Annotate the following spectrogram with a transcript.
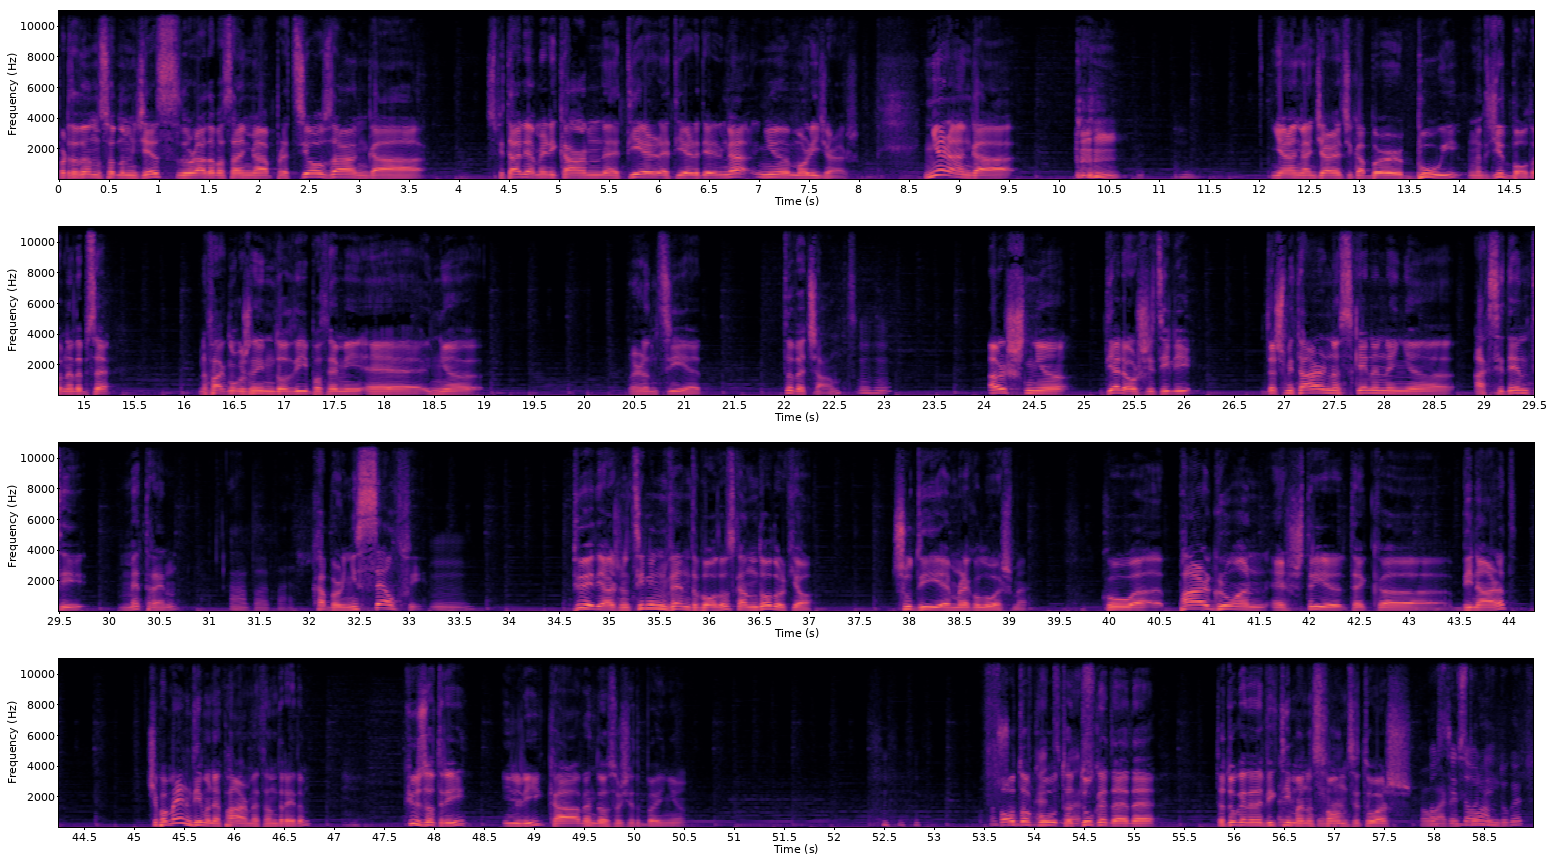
Për të dhënë sot në mëngjes, dhurata pastaj nga Preciosa, nga Spitali Amerikan e tjerë e tjerë e tjerë nga një mori gjërash. Njëra nga njëra nga ngjarjet që ka bërë bujë në të gjithë botën, edhe pse në fakt nuk është një ndodhi, po themi e një rëndësie të veçantë. Mhm. Mm është një djalosh i cili Dëshmitar në skenën e një aksidenti me tren. Ah, po e pashë. Ka bërë një selfie. Mm. Pyetja është në cilin vend të botës ka ndodhur kjo? Çudi e mrekullueshme. Ka uh, parë gruan e shtrirë tek uh, binarët, Që po merr ndihmën e parë me thënë të drejtën. Ky zotëri i ri ka vendosur që të bëjë një po foto ku të duket edhe të duket edhe viktima në sfond si thua. Po, u arrestua më duket.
